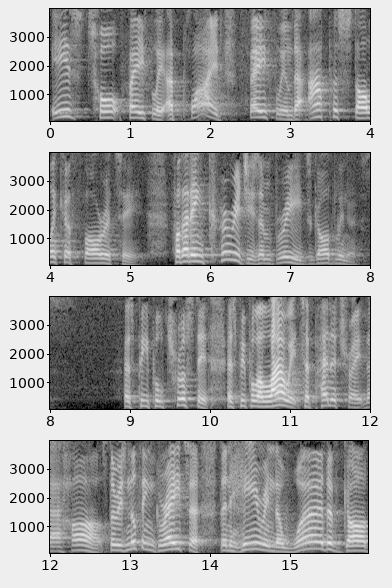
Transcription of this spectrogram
is taught faithfully, applied faithfully under apostolic authority, for that encourages and breeds godliness. As people trust it, as people allow it to penetrate their hearts. There is nothing greater than hearing the Word of God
